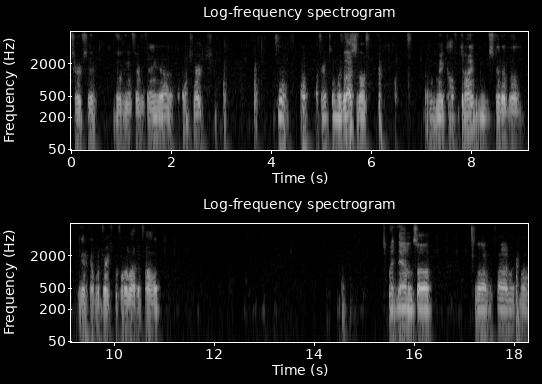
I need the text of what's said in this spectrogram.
church that goes against everything uh, a church. Oh, oh, I forgot to put my glasses on. We made coffee tonight instead of uh, we a couple drinks before live at five. Went down and saw live at five with my,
